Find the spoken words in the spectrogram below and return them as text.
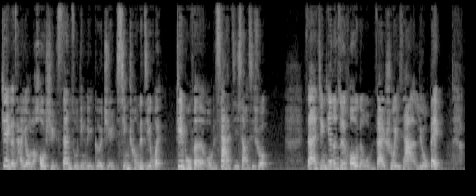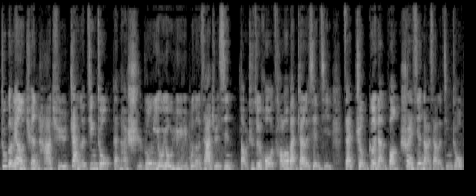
这个才有了后续三足鼎立格局形成的机会。这部分我们下集详细说。在今天的最后呢，我们再说一下刘备。诸葛亮劝他去占了荆州，但他始终犹犹豫豫，不能下决心，导致最后曹老板占了先机，在整个南方率先拿下了荆州。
